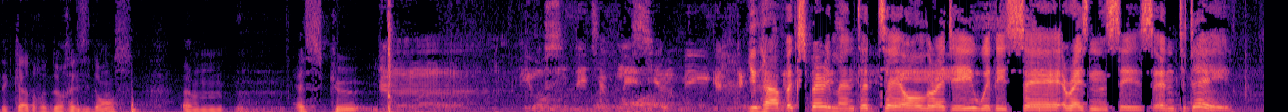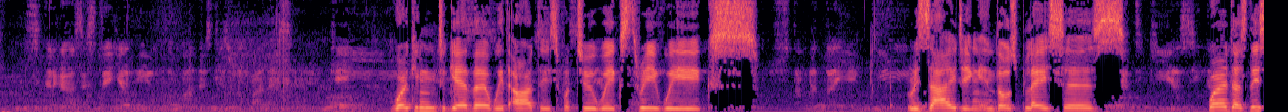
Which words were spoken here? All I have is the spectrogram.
des cadres de résidence. Euh, Est-ce que You have experimented uh, already with these uh, residencies, and today, working together with artists for two weeks, three weeks, residing in those places, where does this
